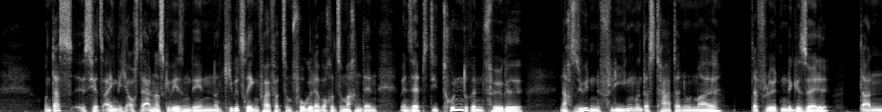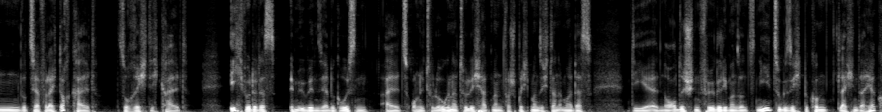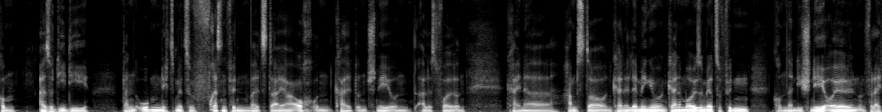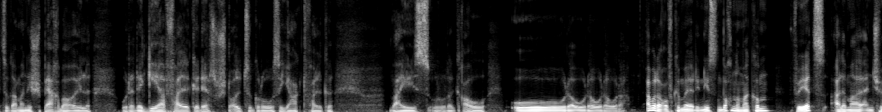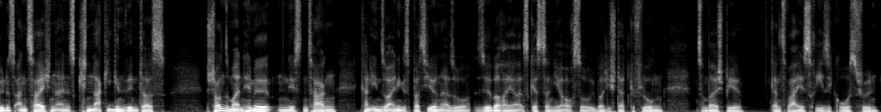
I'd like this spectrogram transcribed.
Und das ist jetzt eigentlich auch der Anlass gewesen, den Kiebitzregenpfeifer zum Vogel der Woche zu machen, denn wenn selbst die Tundrenvögel nach Süden fliegen, und das tat er nun mal, der flötende Gesell, dann wird es ja vielleicht doch kalt, so richtig kalt. Ich würde das im Übrigen sehr begrüßen. Als Ornithologe natürlich hat man, verspricht man sich dann immer, dass die äh, nordischen Vögel, die man sonst nie zu Gesicht bekommt, gleich hinterherkommen. Also die, die dann oben nichts mehr zu fressen finden, weil es da ja auch und kalt und Schnee und alles voll und keine Hamster und keine Lemminge und keine Mäuse mehr zu finden, kommen dann die Schneeeulen und vielleicht sogar mal eine Sperbereule oder der Gärfalke, der stolze große Jagdfalke, weiß oder grau oder, oder, oder, oder. Aber darauf können wir ja die nächsten Wochen nochmal kommen. Für jetzt allemal ein schönes Anzeichen eines knackigen Winters. Schauen Sie mal in den Himmel. In den nächsten Tagen kann Ihnen so einiges passieren. Also Silberreiher ist gestern hier auch so über die Stadt geflogen. Zum Beispiel ganz weiß, riesig groß, schön,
